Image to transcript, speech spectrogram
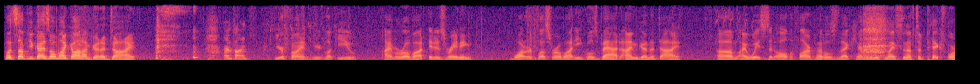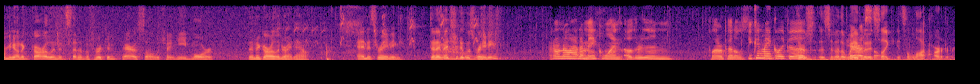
What's up, you guys? Oh my god, I'm gonna die. I'm fine. You're fine. You're lucky you. I'm a robot. It is raining. Water plus robot equals bad. I'm gonna die. Um, I wasted all the flower petals that Kameron was nice enough to pick for me on a garland instead of a freaking parasol, which I need more than a garland right now. And it's raining. Did I mention it was raining? I don't know how to make one other than flower petals. You can make like a. There's, there's another way, but it's like it's a lot harder.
